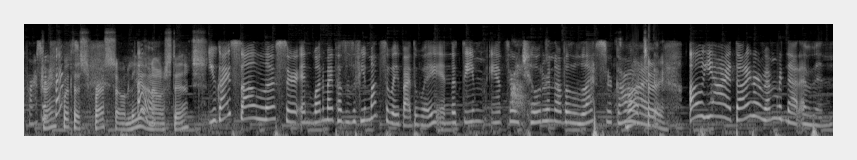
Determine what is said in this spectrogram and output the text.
Crossword Drink with espresso. Leah Oh. knows this. You guys saw Lesser in one of my puzzles a few months away, by the way, in the theme answer ah. Children of a Lesser God. Latte. Oh, yeah, I thought I remembered that, Evan.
